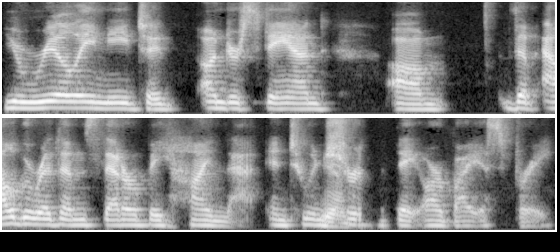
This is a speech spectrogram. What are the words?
you really need to understand um, the algorithms that are behind that and to ensure yeah. that they are bias free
